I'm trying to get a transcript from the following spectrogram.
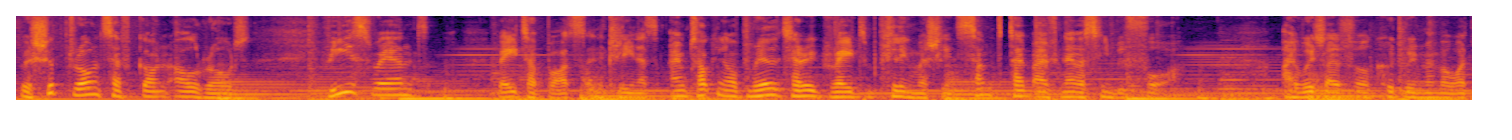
The ship drones have gone all roads. These weren't beta bots and cleaners. I'm talking of military-grade killing machines, some type I've never seen before. I wish I could remember what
